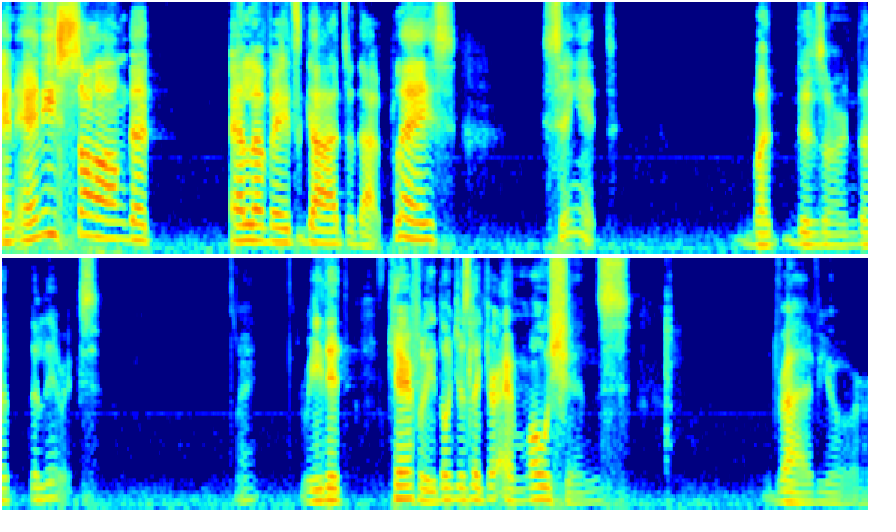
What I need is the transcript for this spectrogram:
And any song that elevates God to that place, sing it but discern the, the lyrics. Right? Read it carefully. Don't just let your emotions drive your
